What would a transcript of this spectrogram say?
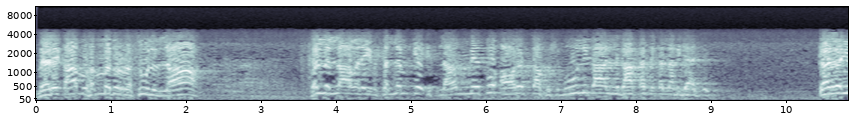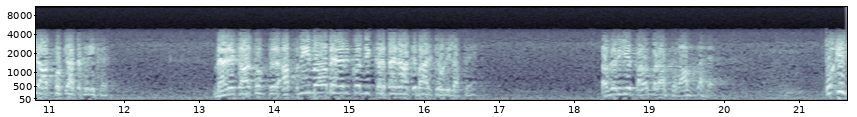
میں نے کہا، محمد الرسول اللہ صلی اللہ علیہ وسلم کے اسلام میں تو عورت کا خوشبو نکال لگا کر نکلنا بھی جائز نہیں کہنے جی آپ کو کیا تکلیف ہے؟ میں نے کہا تم پھر اپنی ماں بہن کو نکر پہنا کے بعد کیوں نہیں لاتے؟ اگر یہ کام بڑا ثواب کا ہے، تو اس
